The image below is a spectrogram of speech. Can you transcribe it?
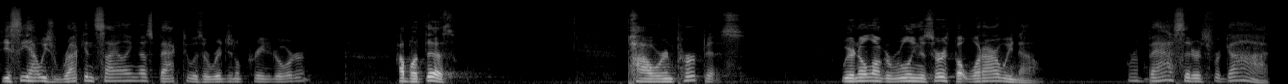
Do you see how he's reconciling us back to his original created order? How about this? Power and purpose. We are no longer ruling this earth, but what are we now? We're ambassadors for God.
